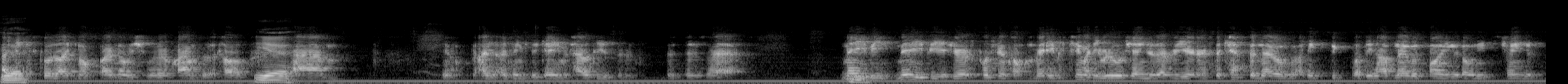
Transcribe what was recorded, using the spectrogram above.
I Yeah. think it's good. I have no, I have no issue with the requirements of it at all. Yeah. Um, you know, I, I think the game is healthy. There's, there's uh, maybe, maybe if you're pushing on something, maybe too many rule changes every year. If they kept it now, I think the, what they have now is fine. They don't need to change it.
